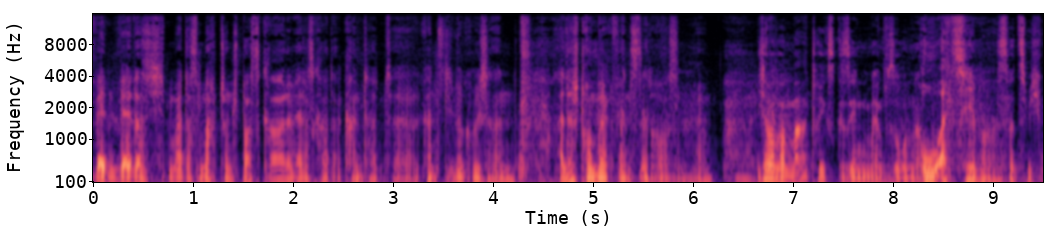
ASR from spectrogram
wenn wer das ich mal, das macht schon Spaß gerade, wer das gerade erkannt hat, äh, ganz liebe Grüße an alle Stromberg-Fans da draußen. Ja. Ich habe aber Matrix gesehen mit meinem Sohn. Oh, erzähl mal. Das war ziemlich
